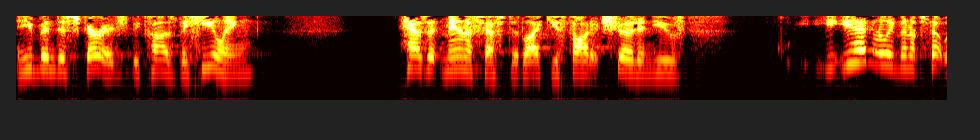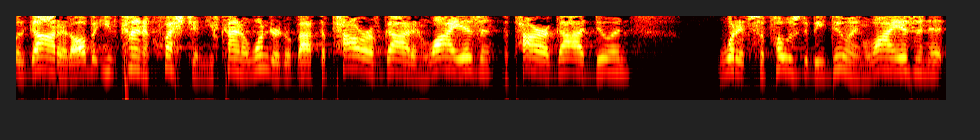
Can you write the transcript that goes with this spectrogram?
And you've been discouraged because the healing hasn't manifested like you thought it should, and you've you hadn't really been upset with God at all, but you've kind of questioned, you've kind of wondered about the power of God and why isn't the power of God doing what it's supposed to be doing? Why isn't it?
